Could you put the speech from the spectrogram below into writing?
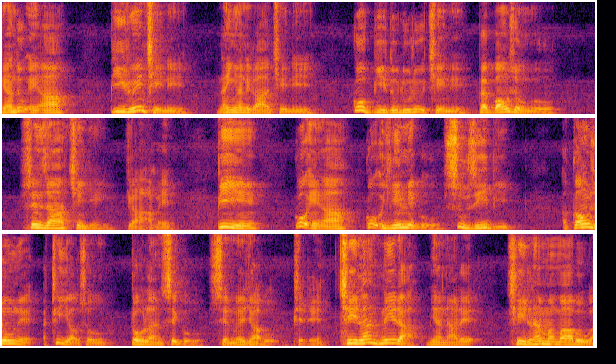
ရန်သူအင်အားပြည်တွင်းအခြေအနေနိုင်ငံတကာအခြေအနေကိုယ်ပြည်သူလူထုအခြေအနေဘက်ပေါင်းစုံကိုစဉ်းစားချင့်ချိန်ကြရမယ်ပြီးရင်ကိုယ်အင်အားကိုယ်အရင်းမြစ်ကိုစုစည်းပြီးအကောင်းဆုံးနဲ့အထိရောက်ဆုံးတော်လန်စစ်ကိုဆင်နွှဲကြဖို့ဖြစ်တယ်ခြေလန်းနှေးတာမြန်လာတဲ့ခြေလန်းမမားဖို့က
